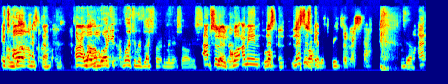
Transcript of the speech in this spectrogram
It's I'm all good. Leicester. I'm, I'm, all right. Well, no, I'm, working, you... I'm, working, with Leicester at the minute, so absolutely. Yeah, well, I mean, listen, Leicester's been... the streets of Leicester. yeah. Well, that,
